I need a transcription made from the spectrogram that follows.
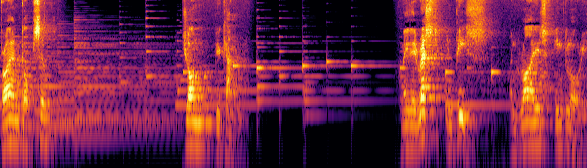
Brian Gopsill, John Buchanan. May they rest in peace and rise in glory.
